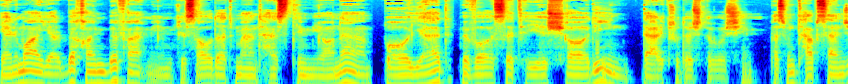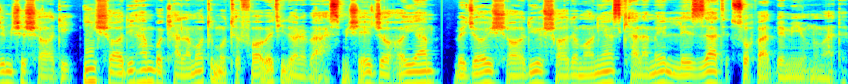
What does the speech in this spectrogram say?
یعنی ما اگر بخوایم بفهمیم که سعادتمند هستیم یا نه باید به واسطه شادی این درک رو داشته باشیم. پس اون تبسنجه میشه شادی. این شادی هم با کلمات متفاوتی داره بحث میشه. یه جاهایی هم به جای شادی و شادمانی از کلمه لذت صحبت به میون اومده.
